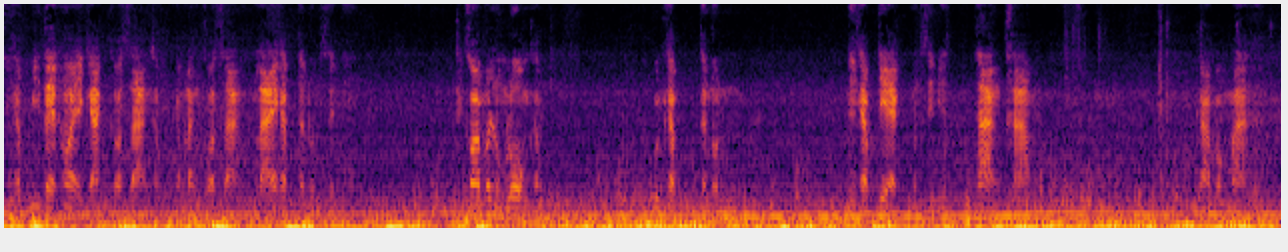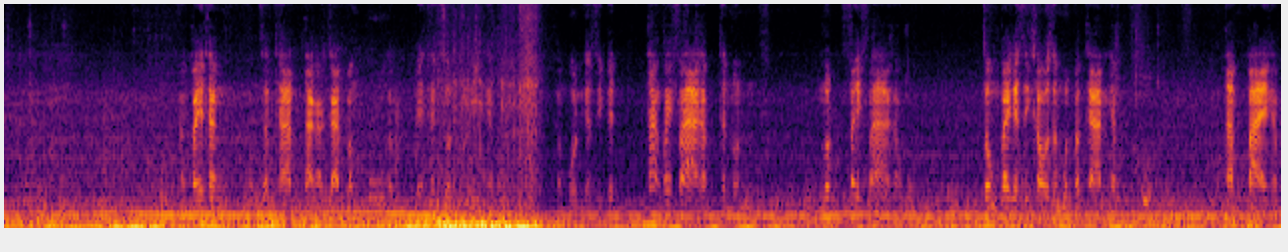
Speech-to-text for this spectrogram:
นี่ครับ มีแต่ห้อยการก่อสร้างครับกำลังก่อสร้างหลายครับถนนเส้นนี้ แต่ก่อนมันหลงโล่งครับ คุณครับ ถนน นี่ครับ แยกมันสิมีทางขามขามออกมาเอาไปทางสถานตากอากาศบางปูครับเป็นทางชนบุรีครับข้างบนก็สิเป็นทางไฟฟ้าครับ ถนนรถไฟฟ้าครับ ตรงไปก็สิเขาสมุทรปราการครับ ตามป้ายครับ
